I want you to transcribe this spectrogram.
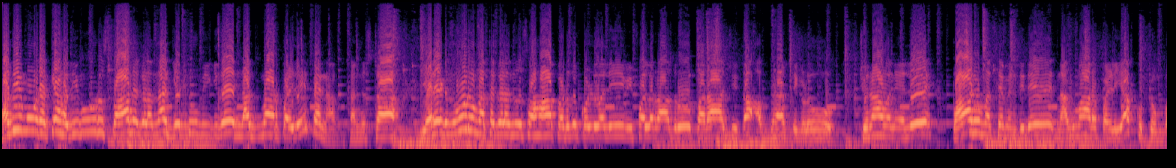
ಹದಿಮೂರಕ್ಕೆ ಹದಿಮೂರು ಸ್ಥಾನಗಳನ್ನ ಗೆದ್ದು ಬೀಗಿದೆ ನಗ್ಮಾರ್ಪಳ್ಳಿ ಪೆನಲ್. ಕನಿಷ್ಠ ಎರಡು ನೂರು ಮತಗಳನ್ನು ಸಹ ಪಡೆದುಕೊಳ್ಳುವಲ್ಲಿ ವಿಫಲರಾದರು ಪರಾಜಿತ ಅಭ್ಯರ್ಥಿಗಳು. ಚುನಾವಣೆಯಲ್ಲಿ ಪಾರು ಮತ್ತೆ ಮೆರೆದಿದೆ ನಾಗಮಾರಪಳ್ಳಿಯ ಕುಟುಂಬ.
